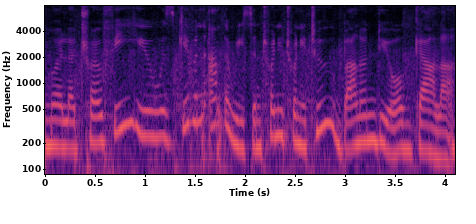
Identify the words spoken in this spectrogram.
Müller Trophy he was given at the recent 2022 Ballon d'Or Gala.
